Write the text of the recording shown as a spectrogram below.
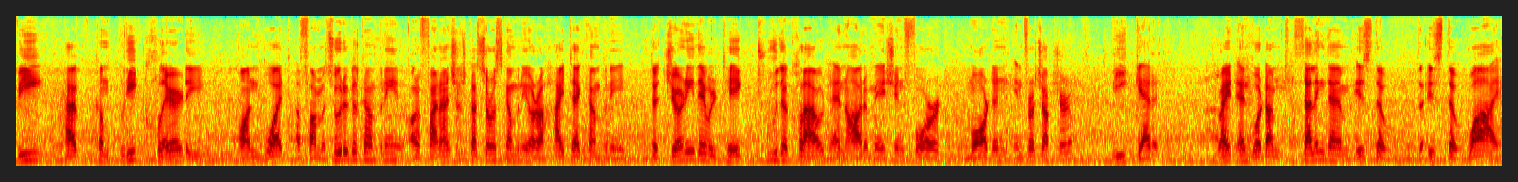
we have complete clarity on what a pharmaceutical company, or a financial service company, or a high-tech company, the journey they will take to the cloud and automation for modern infrastructure, we get it. Right, and what I'm selling them is the, is the why,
